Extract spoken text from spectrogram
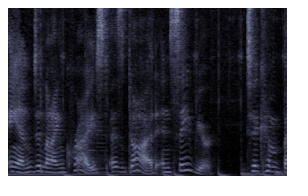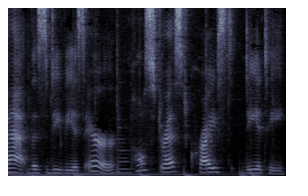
and denying Christ as God and Savior. To combat this devious error, Paul stressed Christ's deity,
